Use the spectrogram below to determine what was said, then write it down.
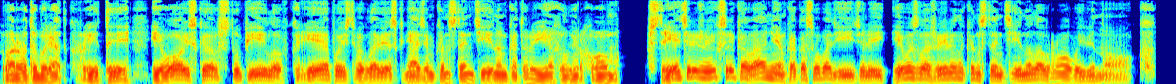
ворота были открыты, и войско вступило в крепость во главе с князем Константином, который ехал верхом. Встретили же их с ликованием, как освободителей, и возложили на Константина лавровый венок.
